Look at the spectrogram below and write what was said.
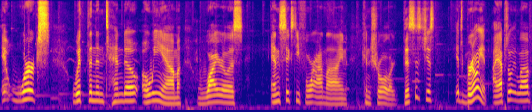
it works with the Nintendo OEM wireless N64 online controller. This is just it's brilliant. I absolutely love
